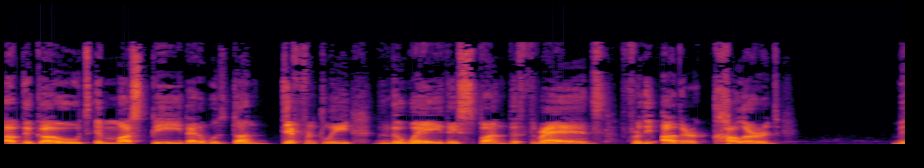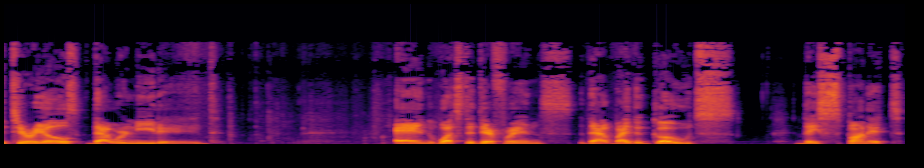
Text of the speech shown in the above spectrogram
of the goats, it must be that it was done differently than the way they spun the threads for the other colored materials that were needed. And what's the difference? That by the goats, they spun it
